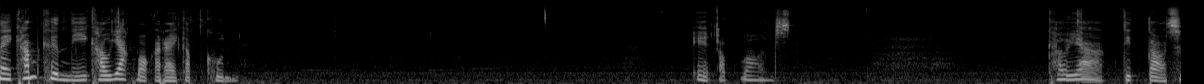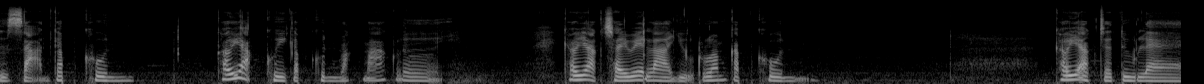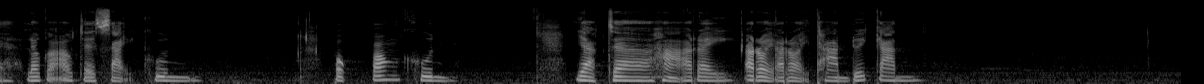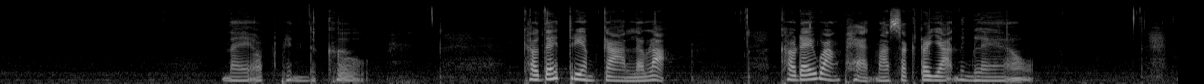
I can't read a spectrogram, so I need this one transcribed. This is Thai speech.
ในค่ำคืนนี้เขาอยากบอกอะไรกับคุณ Eight of Wands เขาอยากติดต่อสื่อสารกับคุณ เขาอยากคุยกับคุณมาก ๆ เลย เขาอยากใช้เวลาอยู่ร่วมกับคุณ เขาอยากจะดูแลแล้วก็เอาใจใส่คุณ ปกป้องคุณ อยากจะหาอะไรอร่อยๆทานด้วยกัน ใน of Pentacle เขาได้เตรียมการแล้วล่ะ เขาได้วางแผนมาสักระยะหนึ่งแล้ว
